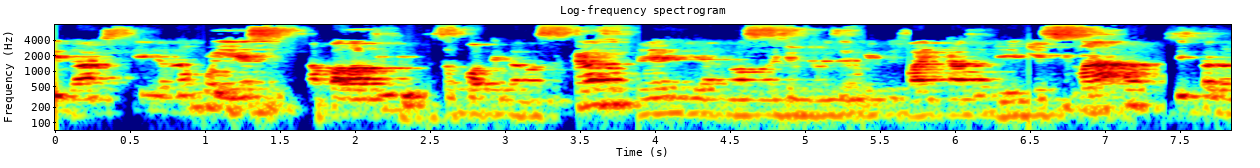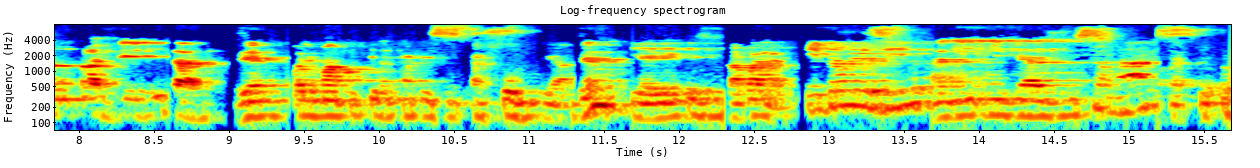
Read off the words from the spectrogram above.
comunidades que ainda não conhecem a palavra de Deus. Essa foto é da nossa casa, né, e as nossas reuniões eram feitas lá em casa dele. E esse mapa, você está dando para ver aí, tá vendo? Olha o mapa aqui da cabeça desse cachorro que né? E aí a gente trabalha. Então, exílio, a linha de viagem missionária, essa aqui é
